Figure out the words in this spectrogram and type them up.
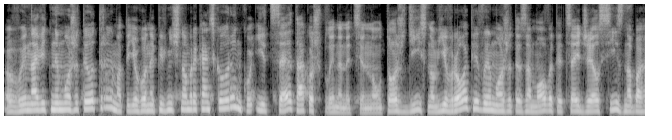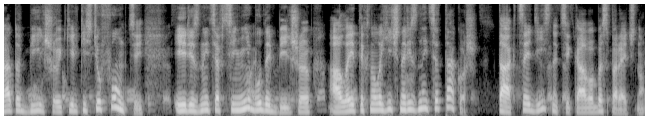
Ви навіть не можете отримати його на північноамериканського ринку, і це також вплине на ціну. Тож дійсно в Європі ви можете замовити цей GLC з набагато більшою кількістю функцій, і різниця в ціні буде більшою, але й технологічна різниця також. Так, це дійсно цікаво, безперечно.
